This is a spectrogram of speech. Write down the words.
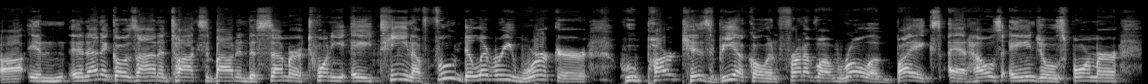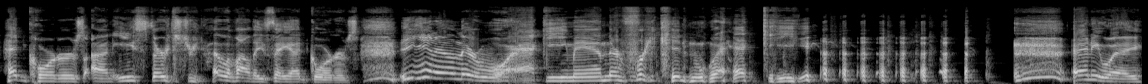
Uh, in, and then it goes on and talks about in December 2018, a food delivery worker who parked his vehicle in front of a row of bikes at Hell's Angels former headquarters on East 3rd Street. I love how they say headquarters. You know, they're wacky, man. They're freaking wacky. anyway,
